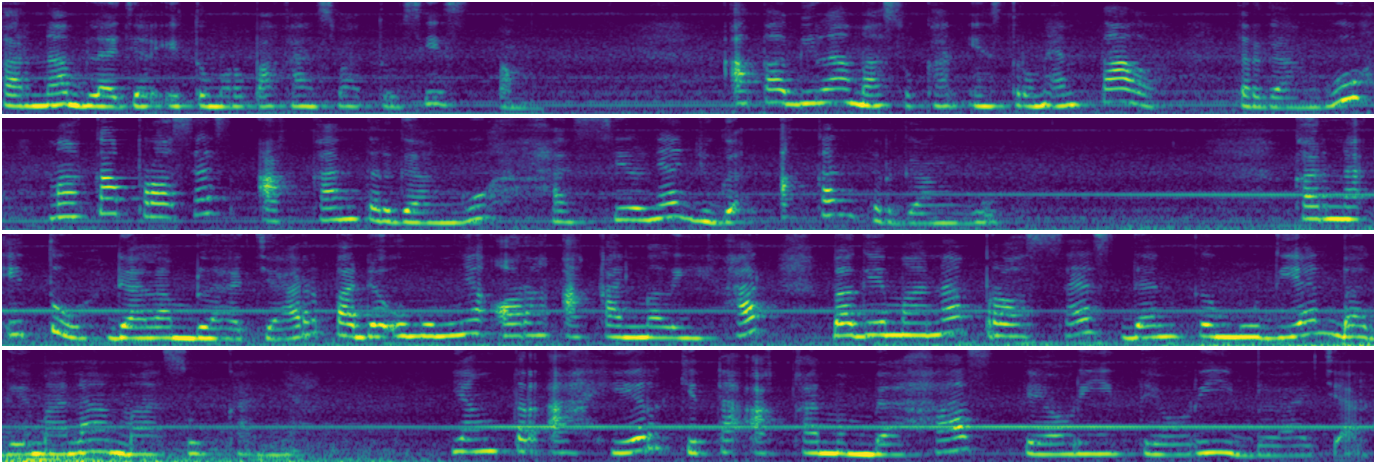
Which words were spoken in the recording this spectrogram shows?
karena belajar itu merupakan suatu sistem. Apabila masukan instrumental terganggu, maka proses akan terganggu, hasilnya juga akan terganggu. Karena itu, dalam belajar, pada umumnya orang akan melihat bagaimana proses dan kemudian bagaimana masukannya. Yang terakhir, kita akan membahas teori-teori belajar.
